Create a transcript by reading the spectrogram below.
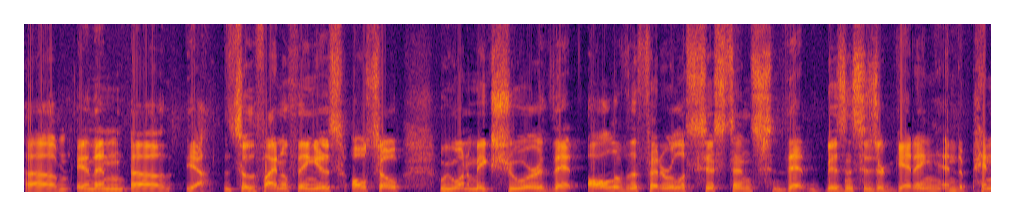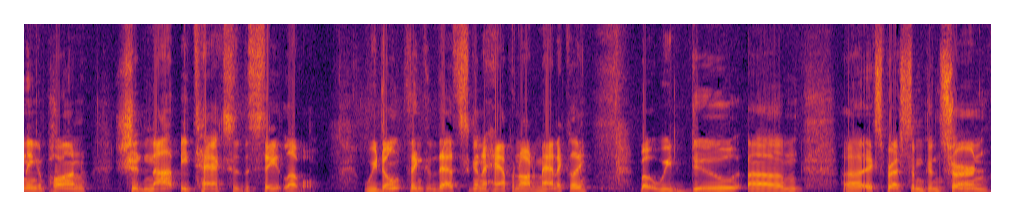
Um, and then, uh, yeah, so the final thing is also we want to make sure that all of the federal assistance that businesses are getting and depending upon should not be taxed at the state level. We don't think that that's going to happen automatically, but we do um, uh, express some concern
